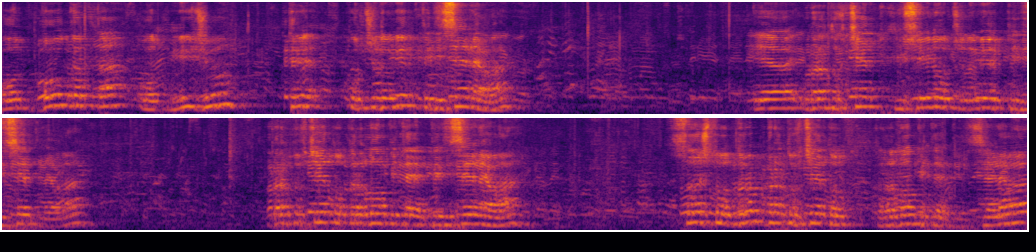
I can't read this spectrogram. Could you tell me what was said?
От булката от Миджо три- от Чудомир 50 лева. И е, братовчет Хюшина от Чудомир 50 лева. Братовчет от Родопите 50 лева. Също друг братовчет от Родопите 50 лева.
